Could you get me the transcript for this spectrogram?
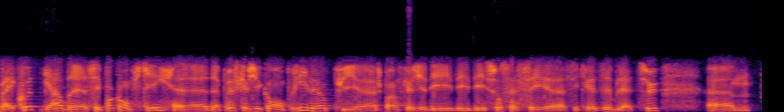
Ben écoute, garde, euh, c'est pas compliqué. Euh, D'après ce que j'ai compris, là, puis euh, je pense que j'ai des, des, des sources assez, euh, assez crédibles là-dessus. Euh,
